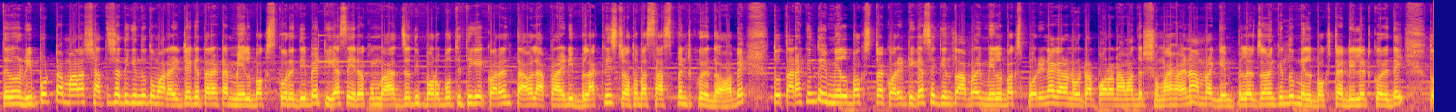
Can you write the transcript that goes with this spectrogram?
তো এবং রিপোর্টটা মারার সাথে সাথে কিন্তু তোমার আইডিটাকে তারা একটা মেল বক্স করে দিবে, ঠিক আছে? এরকম আজ যদি পরবর্তী থেকে করেন, তাহলে আপনার আইডি ব্ল্যাকলিস্ট অথবা সাসপেন্ড করে দেওয়া হবে। তো তারা কিন্তু এই মেল বক্সটা করে, ঠিক আছে? কিন্তু আমরা মেল বক্স পড়ি না, কারণ ওটা পড়ানো আমাদের সময় হয় না। আমরা গেম প্লের জন্য কিন্তু মেল বক্সটা ডিলিট করে দেই। তো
